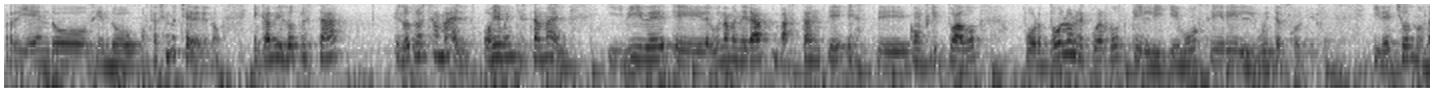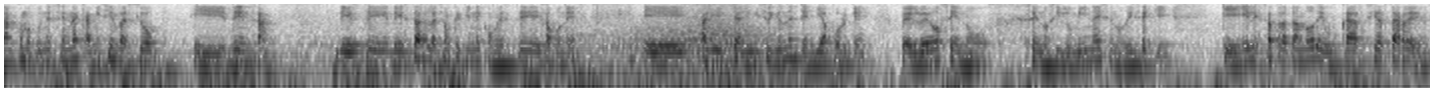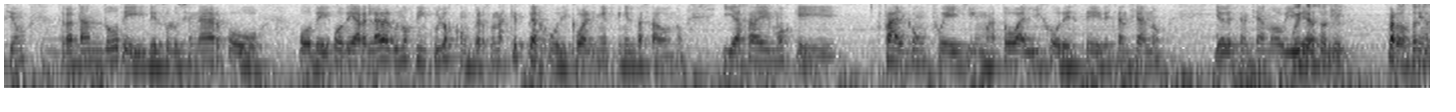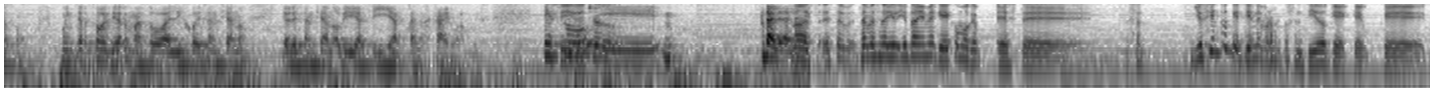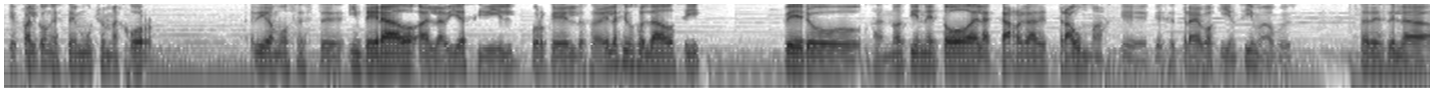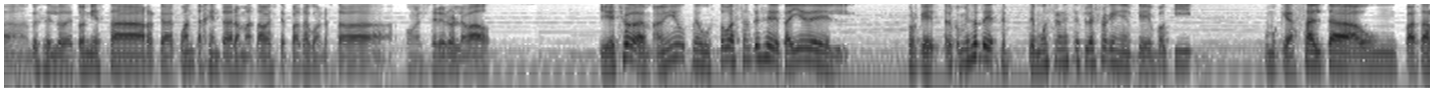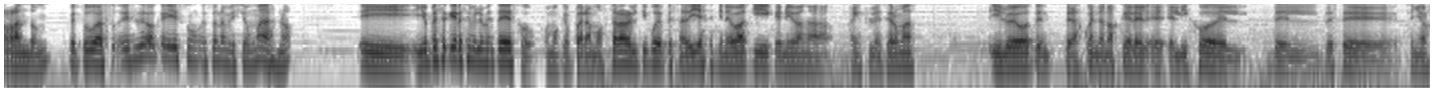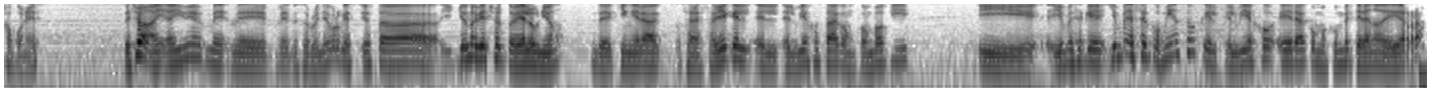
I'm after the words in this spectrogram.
riendo, siendo, pues está siendo chévere, ¿no? En cambio el otro está, el otro está mal, obviamente está mal y vive eh, de alguna manera bastante este, conflictuado por todos los recuerdos que le llevó ser el Winter Soldier. Y de hecho nos dan como que una escena que a mí se me pareció eh, densa de, este, de esta relación que tiene con este japonés, eh, que al inicio yo no entendía por qué, pero luego se nos, se nos ilumina y se nos dice que, que él está tratando de buscar cierta redención, tratando de, de solucionar o, o, de, o, de, arreglar algunos vínculos con personas que perjudicó en el, en el pasado, ¿no? Y ya sabemos que Falcon fue quien mató al hijo de este, de este anciano y ahora este anciano vive Winter así. Soldier. Perdón, tienes razón. Winter Soldier mató al hijo de ese anciano y ahora ese anciano vive así hasta las caiguas, pues. Eso. Sí, de hecho, eh, dale, dale. No, yo, yo, también me quedé como que. Este. O sea, yo siento que tiene perfecto sentido que, que, que, Falcon esté mucho mejor, digamos, este, integrado a la vida civil, porque él, o sea, él ha sido un soldado, sí, pero o sea, no tiene toda la carga de traumas que, que se trae aquí encima, pues. O sea, desde, la, desde lo de Tony Stark, ¿cuánta gente habrá matado a este pata cuando estaba con el cerebro lavado? Y de hecho, a, mí me gustó bastante ese detalle del... Porque al comienzo te, te, muestran este flashback en el que Bucky como que asalta a un pata random. Que tú dices, ok, es, es una misión más, ¿no? Y, yo pensé que era simplemente eso, como que para mostrar el tipo de pesadillas que tiene Bucky y que no iban a, influenciar más. Y luego te, te, das cuenta, ¿no? Es que era el, el hijo del, del, de este señor japonés. De hecho, a, mí me, me, me, sorprendió porque yo estaba. Yo no había hecho todavía la unión de quién era. O sea, sabía que el, el, viejo estaba con, con Bucky. Y yo pensé que. Yo pensé al comienzo que el, que el viejo era como que un veterano de guerra.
